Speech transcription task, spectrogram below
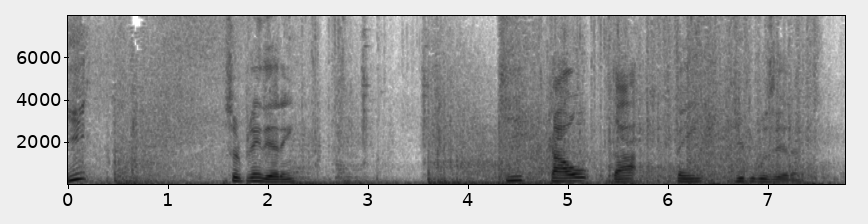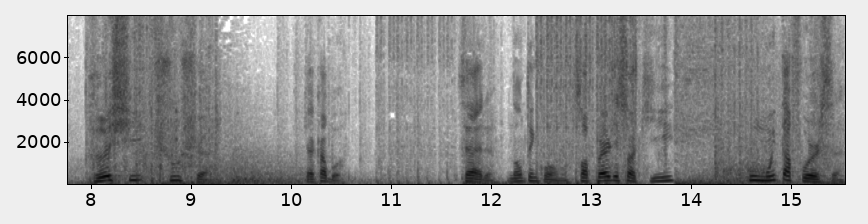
E surpreender, hein? Que cal da PEN de Biguzeira. Rush Xuxa. Que acabou. Sério, não tem como. Só perde isso aqui com muita força.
